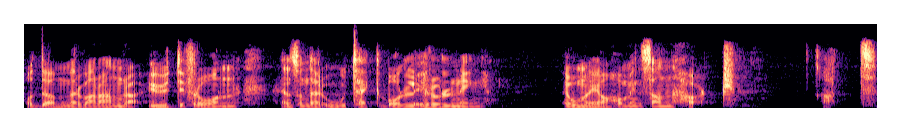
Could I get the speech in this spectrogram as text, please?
och dömer varandra utifrån en sån där otäck boll i rullning. Jo, men jag har minsann hört att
